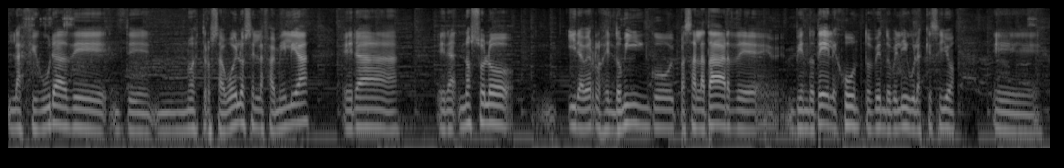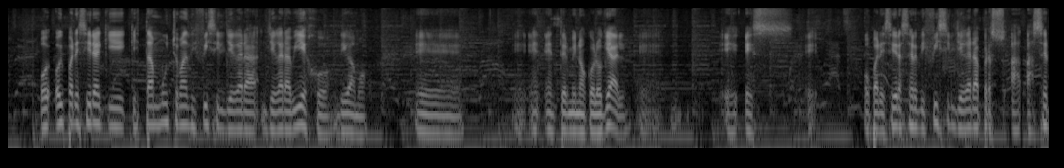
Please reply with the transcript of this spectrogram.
la figura de, nuestros abuelos en la familia era, era no solo ir a verlos el domingo pasar la tarde viendo tele juntos, viendo películas, qué sé yo. Eh, hoy, pareciera que, está mucho más difícil llegar a, llegar a viejo, digamos, eh, en, términos coloquial. Eh, es, o pareciera ser difícil llegar a, a ser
